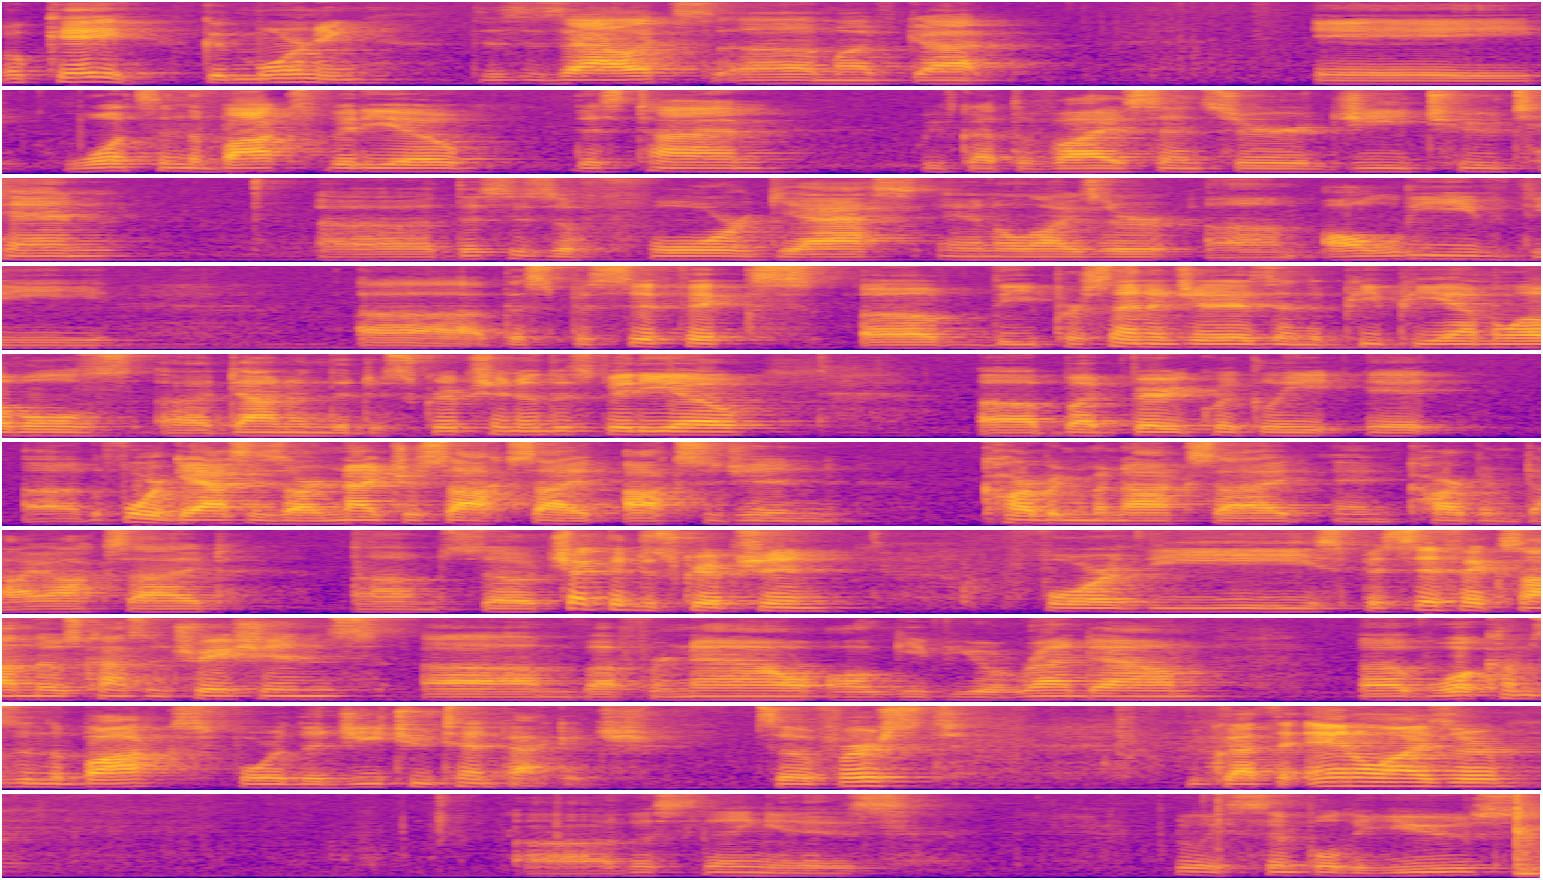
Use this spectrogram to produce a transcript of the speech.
Okay, good morning. This is Alex. Um, I've got a what's in the box video. This time we've got the Viasensor G210. Uh, this is a four gas analyzer. Um, I'll leave the uh, the specifics of the percentages and the ppm levels uh, down in the description of this video. Uh, but very quickly, it uh, the four gases are nitrous oxide, oxygen, carbon monoxide, and carbon dioxide. Um, so check the description for the specifics on those concentrations. Um, but for now, I'll give you a rundown of what comes in the box for the G210 package. So first, we've got the analyzer. Uh, this thing is really simple to use.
